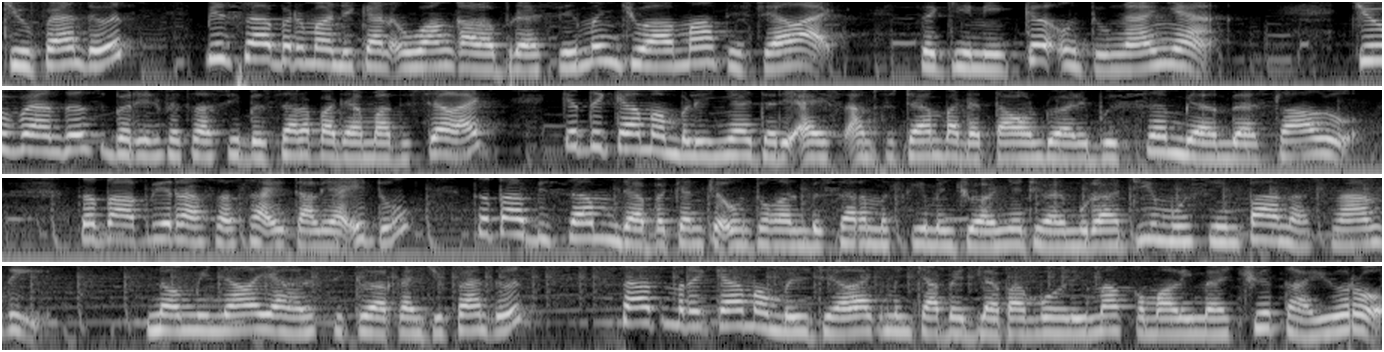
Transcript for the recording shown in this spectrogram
Juventus bisa bermandikan uang kalau berhasil menjual Matis Delek. Segini keuntungannya. Juventus berinvestasi besar pada Matis Delek ketika membelinya dari AS Amsterdam pada tahun 2019 lalu. Tetapi raksasa Italia itu tetap bisa mendapatkan keuntungan besar meski menjualnya dengan murah di musim panas nanti. Nominal yang harus dikeluarkan Juventus saat mereka membeli Delek mencapai 85,5 juta euro.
